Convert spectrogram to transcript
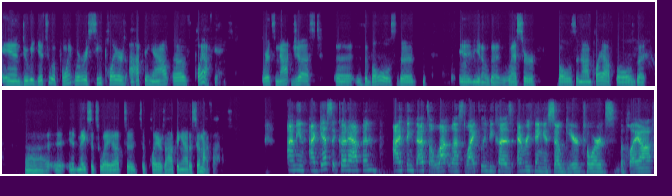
And do we get to a point where we see players opting out of playoff games, where it's not just uh, the bowls, the uh, you know the lesser bowls, the non-playoff bowls, but uh, it, it makes its way up to to players opting out of semifinals. I mean, I guess it could happen. I think that's a lot less likely because everything is so geared towards the playoff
